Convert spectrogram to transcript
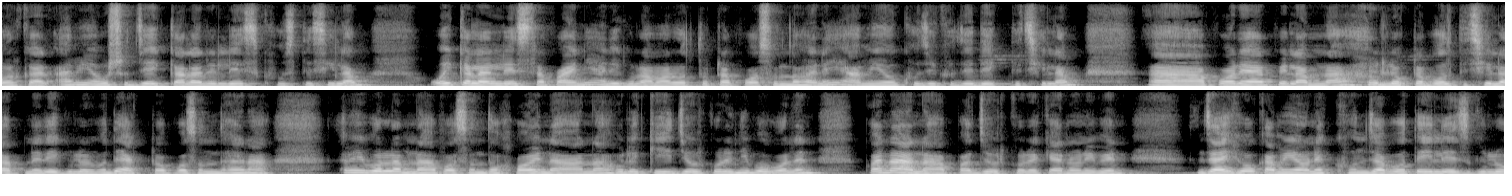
দরকার। আমি অবশ্য যেই কালারের লেস খুঁজতেছিলাম ওই কালার লেসটা পাইনি আর এগুলো আমার অতটা পছন্দ হয় নাই। আমিও খুঁজে খুঁজে দেখতেছিলাম। পরে আর পেলাম না। লোকটা বলতেছিল, আপনার এগুলোর মধ্যে একটাও পছন্দ হয় না। আমি বললাম, না, পছন্দ হয় না। না হলে কি জোর করে নিব বলেন? কয়, না না, আপা, জোর করে কেন নেবেন? যাই হোক, আমি অনেকক্ষণ যাবত এই লেসগুলো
